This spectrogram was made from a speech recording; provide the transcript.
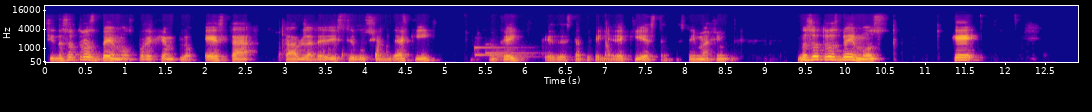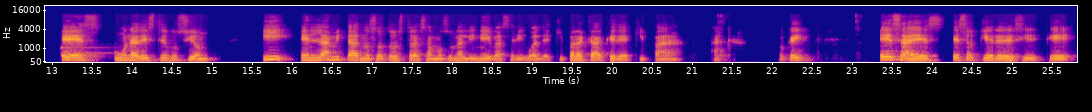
Si nosotros vemos, por ejemplo, esta tabla de distribución de aquí, ¿ok? Que es esta pequeña de aquí, esta, esta imagen, nosotros vemos que es una distribución y en la mitad nosotros trazamos una línea y va a ser igual de aquí para acá que de aquí para acá. ¿Ok? Esa es, eso quiere decir que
